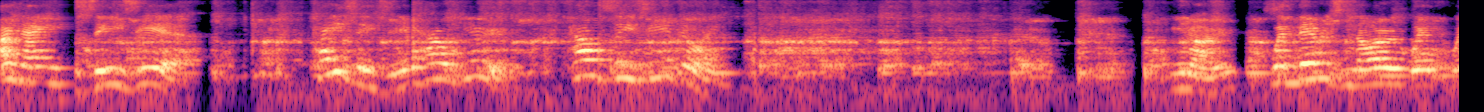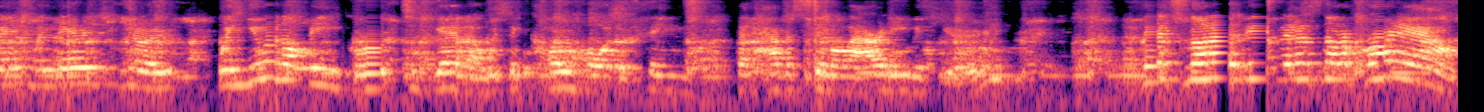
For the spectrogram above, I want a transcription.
My name is Zizir. Hey Zizir, how are you? How's Zizir doing? You know, when there is no, when, when, when there is, you know, when you are not being grouped together with the cohort of things that have a similarity with you, that's not a, then it's not a pronoun.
